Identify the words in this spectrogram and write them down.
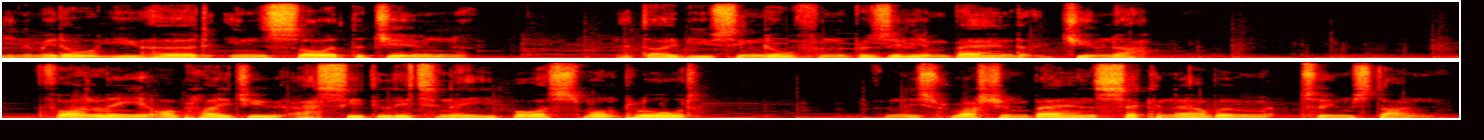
In the middle, you heard Inside the Dune, the debut single from the Brazilian band Juna. Finally, I played you Acid Litany by Swamp Lord from this Russian band's second album Tombstone.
